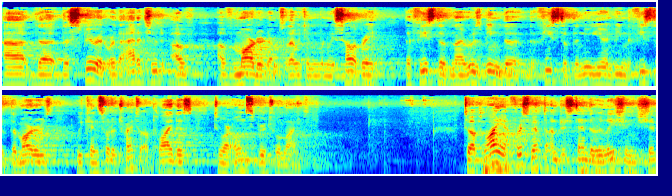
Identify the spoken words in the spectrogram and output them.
uh, the, the spirit or the attitude of, of martyrdom so that we can, when we celebrate the feast of Nairuz being the, the feast of the new year and being the feast of the martyrs, we can sort of try to apply this to our own spiritual life. To apply it, first we have to understand the relationship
